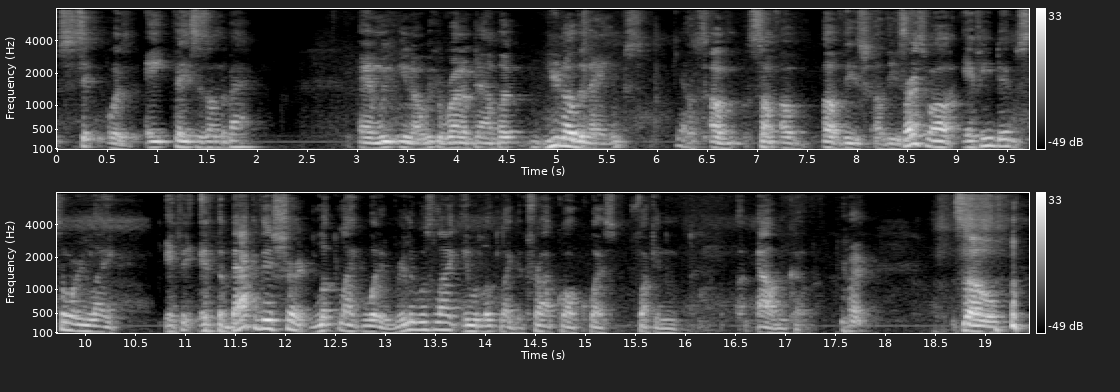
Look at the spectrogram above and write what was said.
six, was eight faces on the back. And we, you know, we could run them down, but you know the names of, of some of, of these of these. First of all, if he did a story like, if it, if the back of his shirt looked like what it really was like, it would look like the Tribe Called Quest fucking album cover. Right. So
